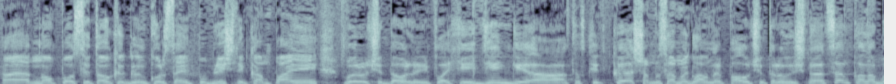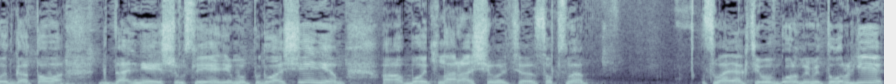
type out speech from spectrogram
Э, но после того, как Гленкор станет публичной компанией, выручит довольно неплохие деньги, а, так сказать, кэшем, и самое главное, получит рыночную оценку, она будет готова к дальнейшим слияниям и поглощениям, э, будет наращивать, э, собственно, свои активы в горной металлургии.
